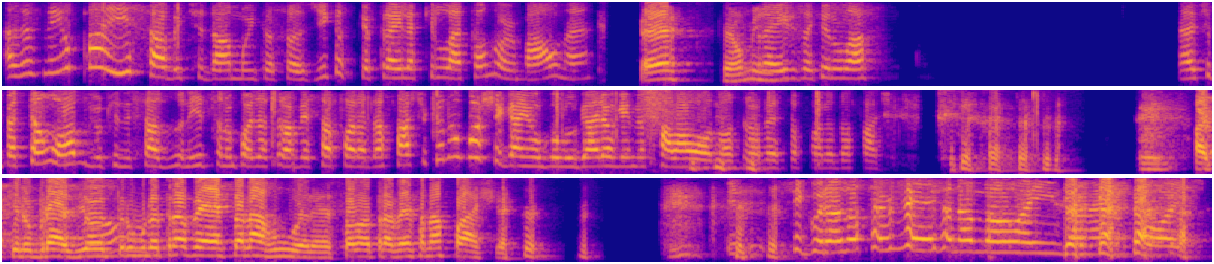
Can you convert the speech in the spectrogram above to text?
às vezes nem o país sabe te dar muito essas dicas, porque para ele aquilo lá é tão normal, né? É, realmente. Para eles aquilo lá. É, tipo, é tão óbvio que nos Estados Unidos você não pode atravessar fora da faixa que eu não vou chegar em algum lugar e alguém vai falar, ó, oh, não atravessa fora da faixa. Aqui no Brasil então... todo mundo atravessa na rua, né? Só não atravessa na faixa. E, segurando a cerveja na mão ainda, né? Pode.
